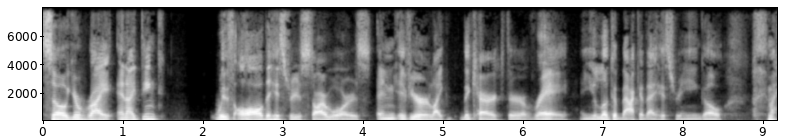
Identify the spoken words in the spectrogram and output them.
So you're right. And I think with all the history of Star Wars, and if you're like the character of Rey and you look back at that history and you go, my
